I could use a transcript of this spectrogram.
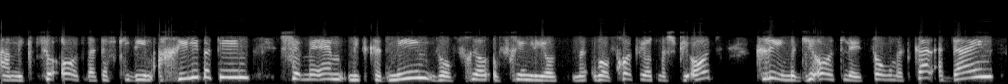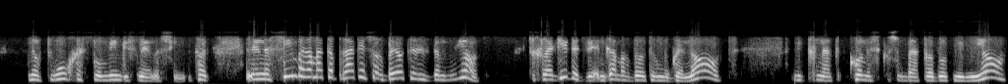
המקצועות והתפקידים הכי ליבתיים, שמהם מתקדמים והופכים להיות, והופכות להיות משפיעות, קרי מגיעות לפורום מטכ"ל, עדיין נותרו חסומים בפני נשים. זאת אומרת, לנשים ברמת הפרט יש הרבה יותר הזדמנויות, צריך להגיד את זה, הן גם הרבה יותר מוגנות מבחינת כל מה שקשור בהטרדות מיניות,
